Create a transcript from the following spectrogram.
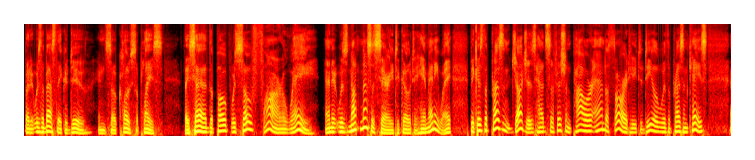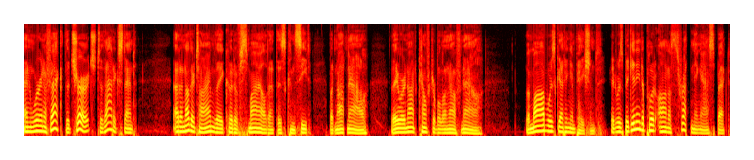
but it was the best they could do, in so close a place. They said the Pope was so far away, and it was not necessary to go to him anyway, because the present judges had sufficient power and authority to deal with the present case, and were in effect the Church to that extent. At another time they could have smiled at this conceit, but not now. They were not comfortable enough now. The mob was getting impatient. It was beginning to put on a threatening aspect.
